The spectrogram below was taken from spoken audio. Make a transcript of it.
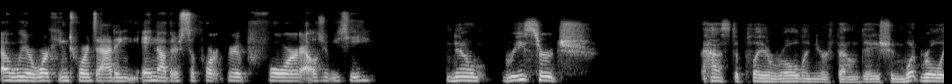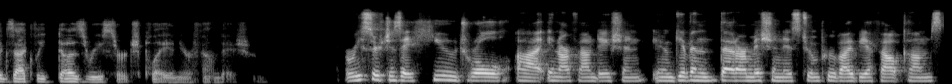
Uh, we are working towards adding another support group for LGBT. Now, research has to play a role in your foundation. What role exactly does research play in your foundation? Research is a huge role uh, in our foundation. You know, given that our mission is to improve IVF outcomes,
